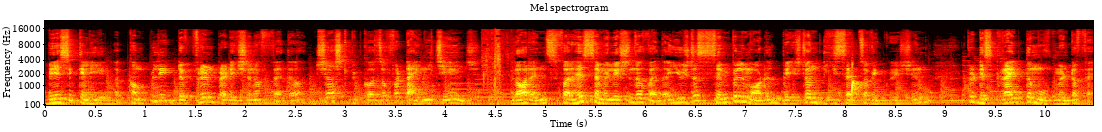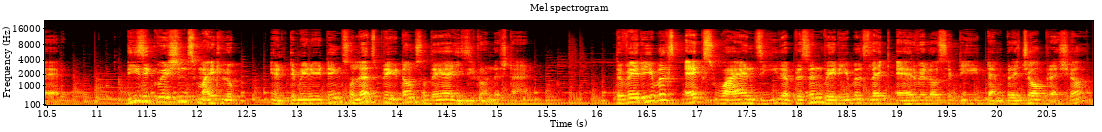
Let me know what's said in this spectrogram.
Basically, a complete different prediction of weather just because of a tiny change. Lorenz, for his simulations of weather, used a simple model based on these sets of equations to describe the movement of air. These equations might look intimidating, so let's break down so they are easy to understand. The variables x, y, and z represent variables like air velocity, temperature, pressure,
